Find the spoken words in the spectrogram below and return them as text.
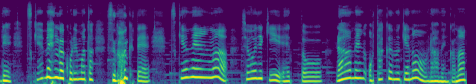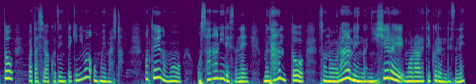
でつけ麺がこれまたすごくてつけ麺は正直えっとラーメンオタク向けのラーメンかなと私は個人的には思いました。まあ、というのもお皿にですね、まあ、なんとそのラーメンが2種類盛られてくるんですね。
